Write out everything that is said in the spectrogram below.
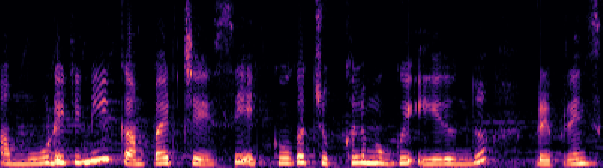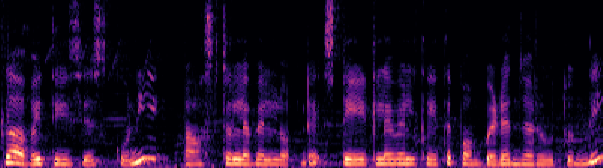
ఆ మూడింటిని కంపేర్ చేసి ఎక్కువగా చుక్కల ముగ్గు ఏది ఉందో ప్రిఫరెన్స్గా అవే తీసేసుకొని రాష్ట్ర లెవెల్లో అంటే స్టేట్ లెవెల్కి అయితే పంపించడం జరుగుతుంది.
